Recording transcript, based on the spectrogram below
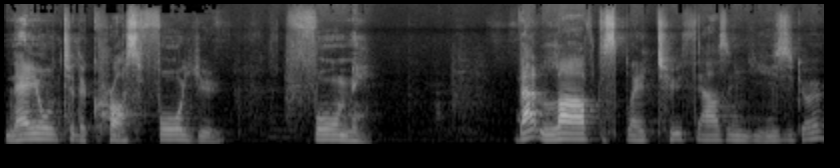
nailed to the cross for you, for me. That love displayed 2,000 years ago,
